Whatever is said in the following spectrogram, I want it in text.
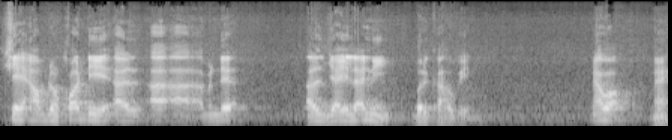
Syekh Abdul Qadir al benda Al-Jailani berkahwin. Nampak? Nah.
